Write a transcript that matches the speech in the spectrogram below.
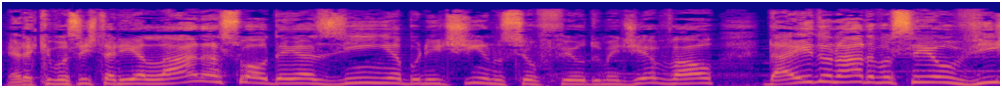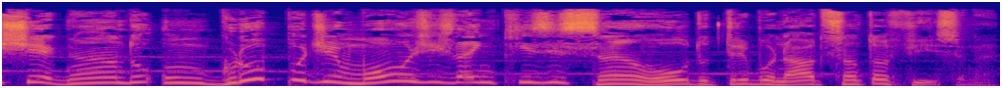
era que você estaria lá na sua aldeiazinha, bonitinha, no seu feudo medieval, daí do nada você ia ouvir chegando um grupo de monges da Inquisição ou do Tribunal do Santo Ofício, né?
